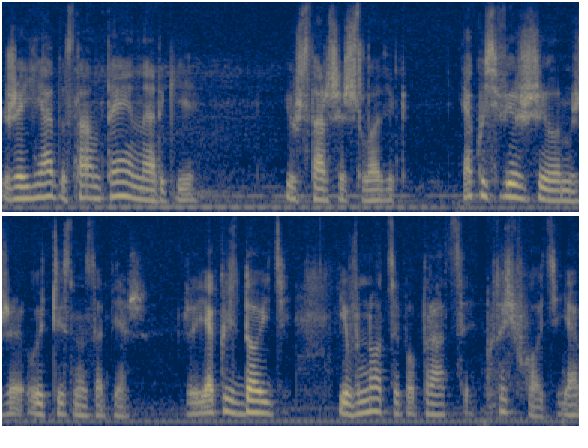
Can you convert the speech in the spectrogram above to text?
że ja dostałem tej energii, już starszy człowiek. Jakoś wierzyłem, że ojczyzna zabierze, że jakoś dojdzie. I w nocy po pracy ktoś wchodzi. Ja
